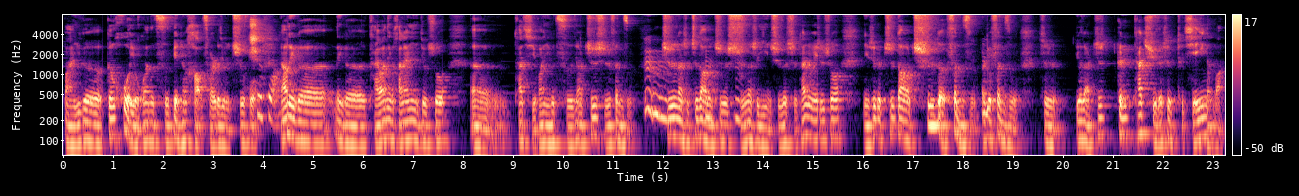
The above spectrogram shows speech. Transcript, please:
把一个跟货有关的词变成好词儿的，就是吃货。吃货。然后那个那个台湾那个韩良义就说，呃，他喜欢一个词叫知识分子。嗯嗯。知呢是知道的知，食呢是饮食的食。他认为是说你是个知道吃的分子，而且分子是有点知。跟他取的是谐音梗嘛，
